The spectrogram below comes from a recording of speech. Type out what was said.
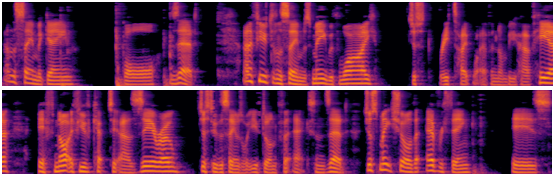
and the same again for Z. And if you've done the same as me with Y, just retype whatever number you have here. If not, if you've kept it as zero, just do the same as what you've done for X and Z. Just make sure that everything is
